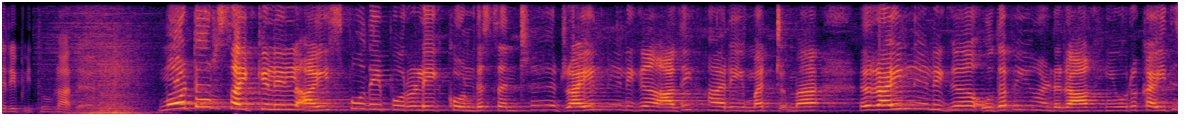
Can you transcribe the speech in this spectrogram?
தெரிவித்துள்ளார். மோட்டார் சைக்கிளில் ஐஸ் போதைப் பொருளை கொண்டு சென்ற ரயில் நிலைய அதிகாரி மற்றும் ரயில் நிலைய உதவியாளர் ஆகியோர் கைது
